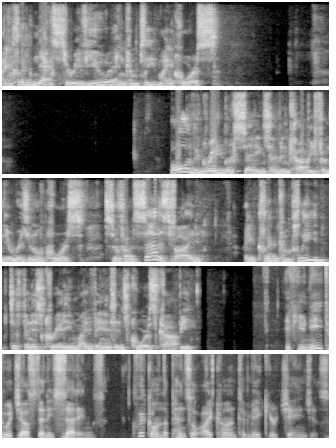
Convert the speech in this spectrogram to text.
I click Next to review and complete my course. All of the gradebook settings have been copied from the original course, so if I'm satisfied, I click Complete to finish creating my Vantage course copy. If you need to adjust any settings, click on the pencil icon to make your changes.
